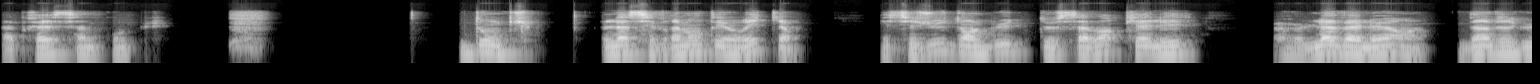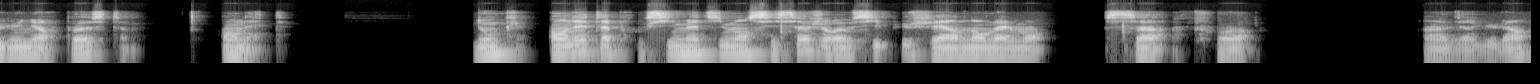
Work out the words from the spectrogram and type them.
Après, ça ne compte plus. Donc là, c'est vraiment théorique, et c'est juste dans le but de savoir quelle est euh, la valeur d'1,1 heure poste en net. Donc en net approximativement c'est ça, j'aurais aussi pu faire normalement ça fois 1,1.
